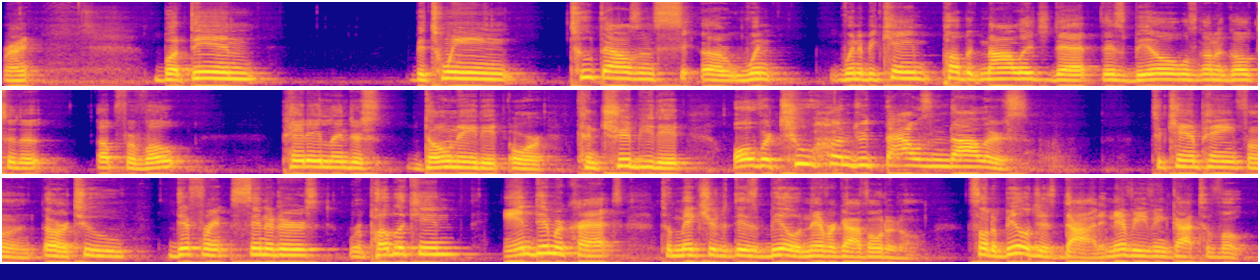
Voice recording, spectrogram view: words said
right? But then between 2000 uh, when when it became public knowledge that this bill was going to go to the up for vote, payday lenders donated or contributed over two hundred thousand dollars to campaign funds or to different senators, Republican and Democrats, to make sure that this bill never got voted on. So the bill just died; it never even got to vote.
